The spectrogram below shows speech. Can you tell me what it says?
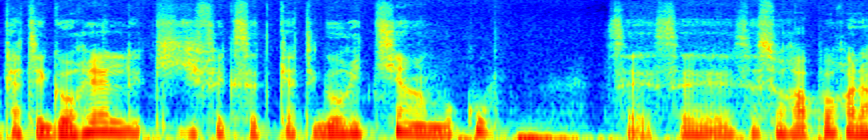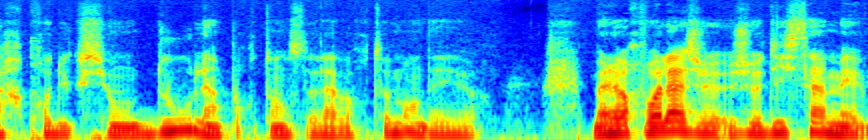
catégorielle, qui fait que cette catégorie tient beaucoup. C'est ce rapport à la reproduction, d'où l'importance de l'avortement d'ailleurs. Mais alors voilà, je, dis ça, mais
